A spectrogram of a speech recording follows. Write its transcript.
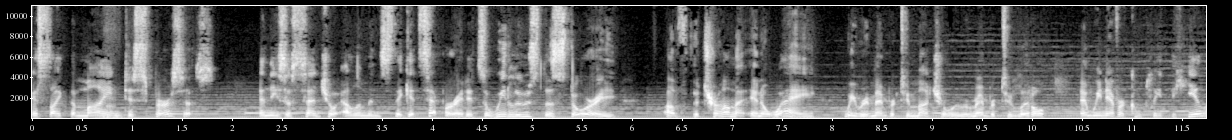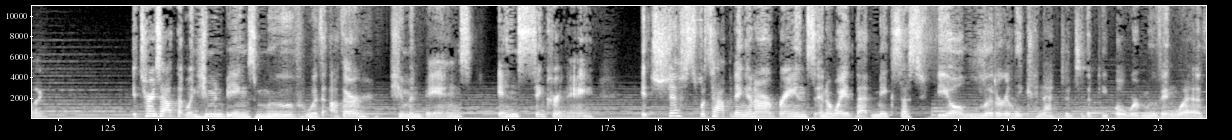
It's like the mind disperses and these essential elements they get separated. So we lose the story of the trauma in a way. We remember too much or we remember too little, and we never complete the healing. It turns out that when human beings move with other human beings in synchrony, it shifts what's happening in our brains in a way that makes us feel literally connected to the people we're moving with.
